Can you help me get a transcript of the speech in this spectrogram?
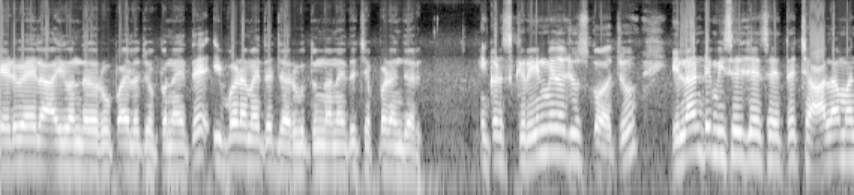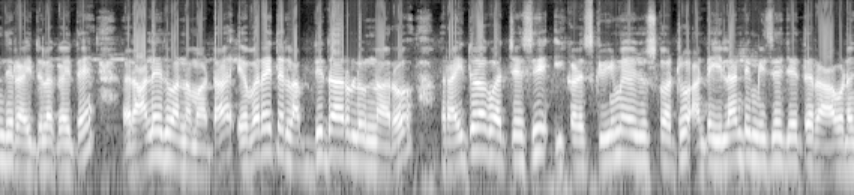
ఏడు వేల ఐదు వందల రూపాయల చొప్పున అయితే ఇవ్వడం అయితే జరుగుతుందని అయితే చెప్పడం జరిగింది ఇక్కడ స్క్రీన్ మీద చూసుకోవచ్చు. ఇలాంటి మెసేజెస్ అయితే చాలామంది రైతులకైతే రాలేదు అన్నమాట. ఎవరైతే లబ్ధిదారులు ఉన్నారో రైతులకు వచ్చేసి ఇక్కడ స్క్రీన్ మీద చూసుకోవచ్చు. అంటే ఇలాంటి మెసేజ్ అయితే రావడం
